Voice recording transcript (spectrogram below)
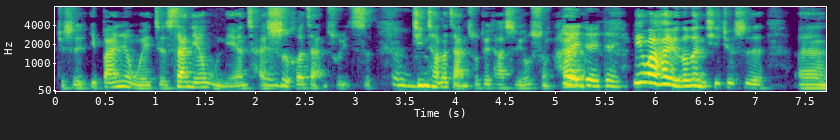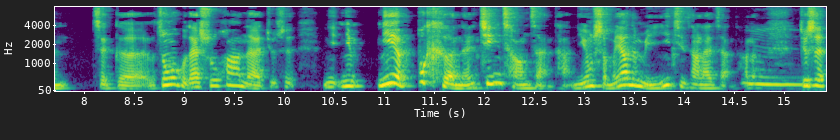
就是一般认为这三年五年才适合展出一次，嗯，经常的展出对它是有损害的。对对对，另外还有一个问题就是，嗯，这个中国古代书画呢，就是你你你也不可能经常展它，你用什么样的名义经常来展它呢？嗯，就是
